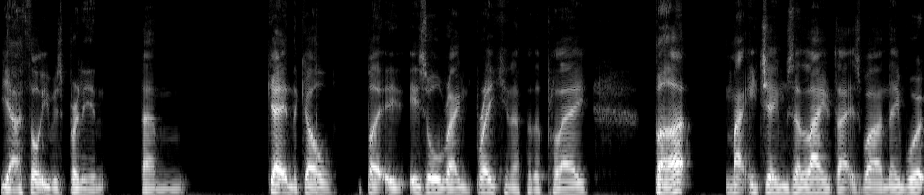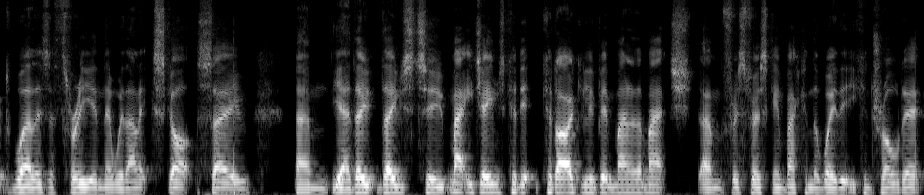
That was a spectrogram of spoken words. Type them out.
yeah, I thought he was brilliant. Um, getting the goal, but his all round breaking up of the play. But Matty James allowed that as well, and they worked well as a three in there with Alex Scott. So. Um, yeah, those, those two. Matty James could could arguably been man of the match um, for his first game back, and the way that he controlled it,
